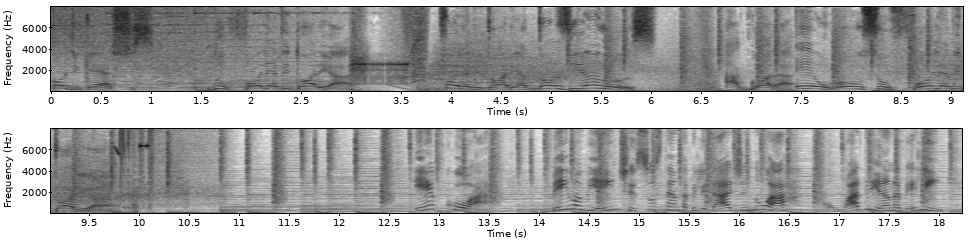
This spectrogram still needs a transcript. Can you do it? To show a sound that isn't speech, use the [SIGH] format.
Podcasts do Folha Vitória. Folha Vitória, 12 anos. Agora eu ouço Folha Vitória. Ecoar. Meio Ambiente e Sustentabilidade no Ar, com Adriana Berlink.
